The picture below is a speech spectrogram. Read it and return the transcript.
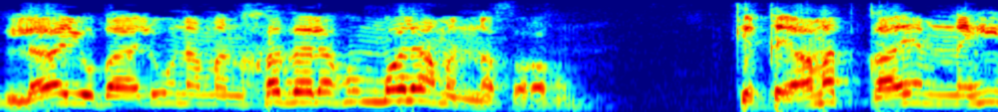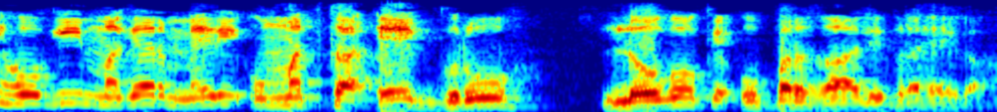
لا يبالون من خذلهم ولا من نصرهم. کہ قیامت قائم نہیں ہوگی مگر میری امت کا ایک گروہ لوگوں کے اوپر غالب رہے گا۔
